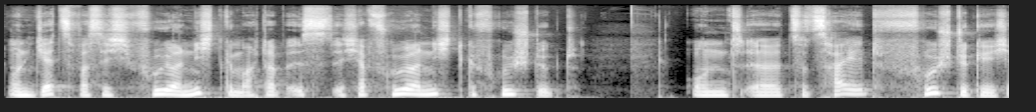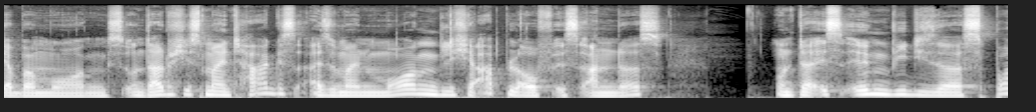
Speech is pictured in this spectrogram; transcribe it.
Und jetzt, was ich früher nicht gemacht habe, ist, ich habe früher nicht gefrühstückt. Und äh, zurzeit frühstücke ich aber morgens. Und dadurch ist mein Tages-, also mein morgendlicher Ablauf ist anders. Und da ist irgendwie dieser Spot,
